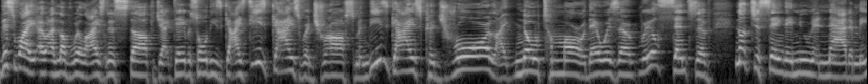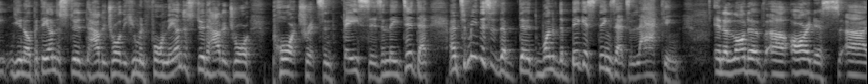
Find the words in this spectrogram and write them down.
This is why I, love Will Eisner's stuff, Jack Davis, all these guys. These guys were draftsmen. These guys could draw like no tomorrow. There was a real sense of not just saying they knew anatomy, you know, but they understood how to draw the human form. They understood how to draw portraits and faces, and they did that. And to me, this is the, the one of the biggest things that's lacking in a lot of uh, artists uh,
